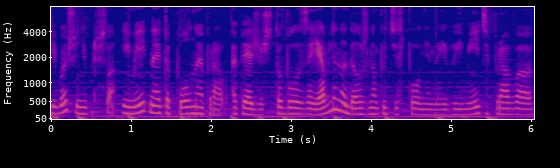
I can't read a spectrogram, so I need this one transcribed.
и больше не пришла. И имеет на это полное право. Опять же, что было заявлено, должно быть исполнено, и вы имеете право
